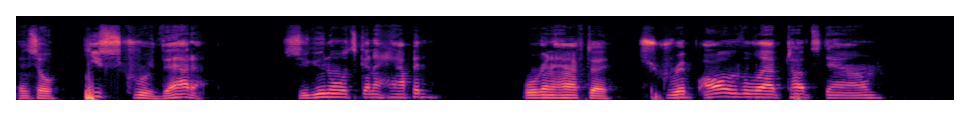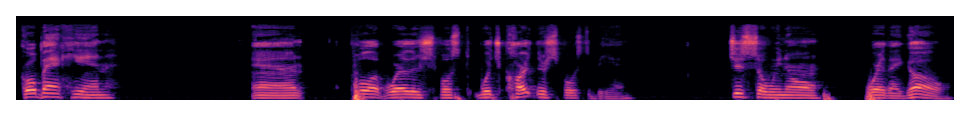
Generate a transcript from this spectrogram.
And so he screwed that up. So you know what's going to happen? We're going to have to strip all of the laptops down, go back in, and pull up where they're supposed to, which cart they're supposed to be in. Just so we know where they go.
